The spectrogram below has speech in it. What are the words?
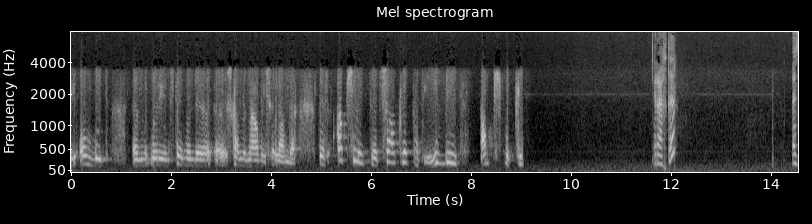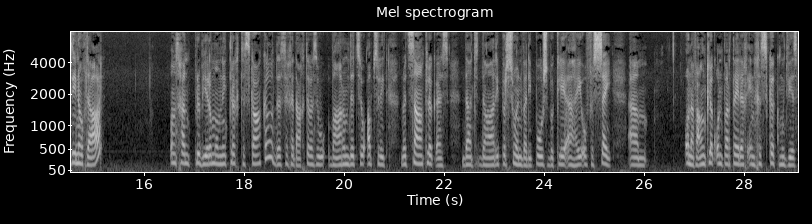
die ombud in ooreenstemmende uh, skandinawiese lande. Dit is absoluut noodsaaklik dat hierdie amptsbekleding Regter? Is hy nog daar? Ons gaan probeer om hom net terug te skakel. Dis 'n gedagte was hoe waarom dit so absoluut noodsaaklik is dat daardie persoon wat die pos beklee, hy of sy, um onafhanklik, onpartydig en geskik moet wees.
